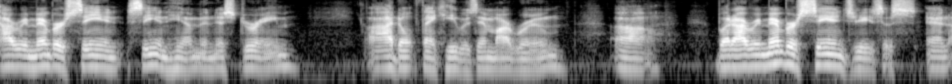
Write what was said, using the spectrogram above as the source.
I remember seeing seeing Him in this dream. I don't think He was in my room. Uh, but I remember seeing Jesus, and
